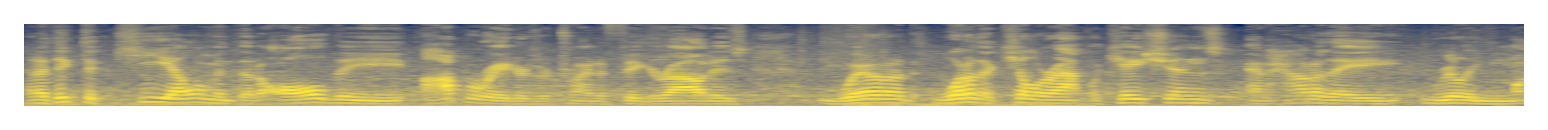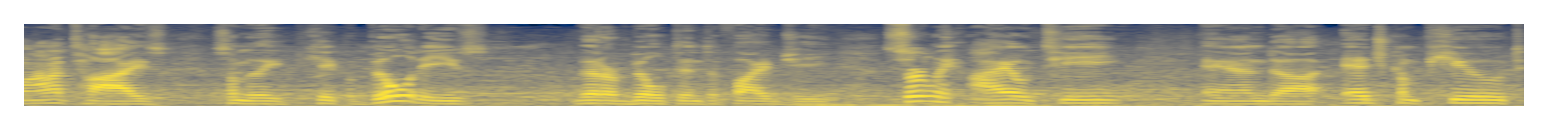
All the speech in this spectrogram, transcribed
And I think the key element that all the operators are trying to figure out is where are, what are the killer applications and how do they really monetize some of the capabilities that are built into 5G. Certainly IoT and uh, edge compute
